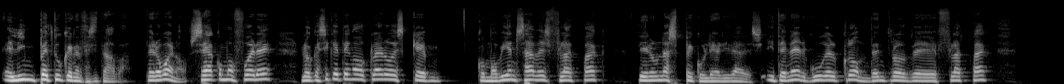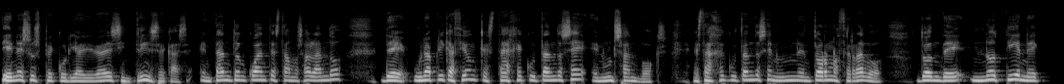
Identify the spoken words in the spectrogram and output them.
el ímpetu que necesitaba. Pero bueno, sea como fuere, lo que sí que tengo claro es que, como bien sabes, Flatpak tiene unas peculiaridades y tener Google Chrome dentro de Flatpak tiene sus peculiaridades intrínsecas, en tanto en cuanto estamos hablando de una aplicación que está ejecutándose en un sandbox, está ejecutándose en un entorno cerrado, donde no tiene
